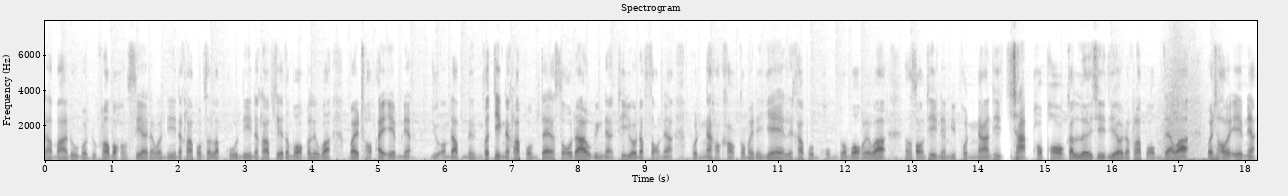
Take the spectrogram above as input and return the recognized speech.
แล้วมาดูบทวิเคราะห์บอลของเสียในวันนี้นะครับ ผมสำหรับคู่นี้นะครับ เสียต้องบอกกันเลยว่าไบท็อป IF เนี่ยอยู่อันดับหนึ่งก็จริงนะครับผมแต่โซดาวิงเนี่ยที่อยู่อันดับสองเนี่ยผลงานของเขาก็ไม่ได้แย่เลยครับผมผมต้องบอกเลยว่าทั้งสองทีมเนี่ยมีผลงานที่ฉากพอๆกันเลยทีเดียวนะครับผมแต่ว่าไบทอลเอฟเนี่ย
